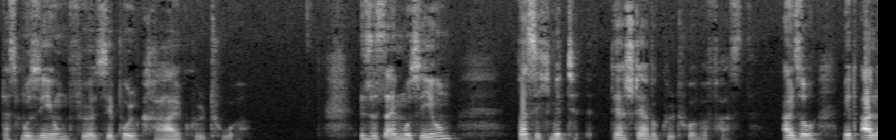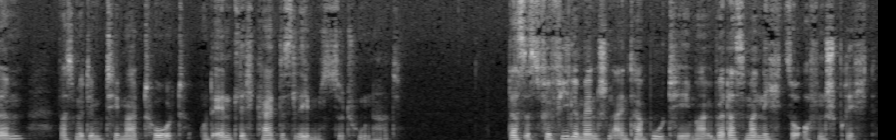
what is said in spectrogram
Das Museum für Sepulkralkultur. Es ist ein Museum, was sich mit der Sterbekultur befasst, also mit allem, was mit dem Thema Tod und Endlichkeit des Lebens zu tun hat. Das ist für viele Menschen ein Tabuthema, über das man nicht so offen spricht.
